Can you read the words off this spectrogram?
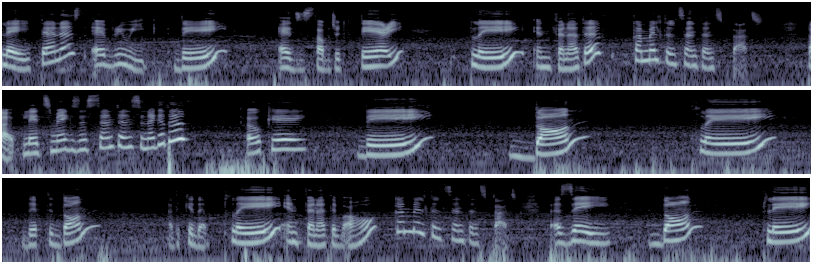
play tennis every week they ادي السبجكت بتاعي play infinitive كملت السنتنس بتاعتي طيب let's make this sentence negative okay they don't play ضفت done بعد كده play infinitive اهو كملت السنتنس بتاعتي ازاي don't play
